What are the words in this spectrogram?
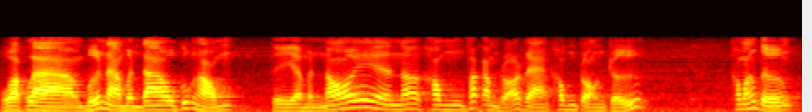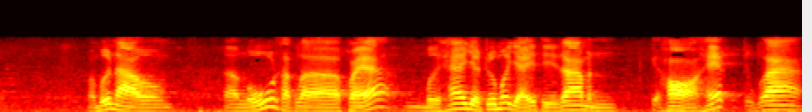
Hoặc là bữa nào mình đau cuốn họng thì à, mình nói nó không phát âm rõ ràng không tròn trữ không ấn tượng. Mà bữa nào à, ngủ thật là khỏe 12 giờ trưa mới dậy thì ra mình hò hét la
